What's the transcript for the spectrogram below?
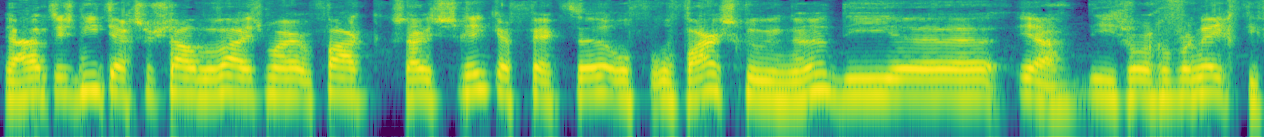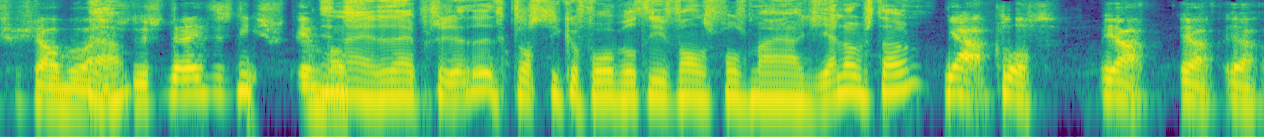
Ja, het is niet echt sociaal bewijs, maar vaak zijn schrikeffecten of, of waarschuwingen die, uh, ja, die zorgen voor negatief sociaal bewijs. Ja. Dus nee, het is niet zo slim. Nee, nee, het klassieke voorbeeld hiervan is volgens mij uit Yellowstone. Ja, klopt. Ja, ja, ja,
